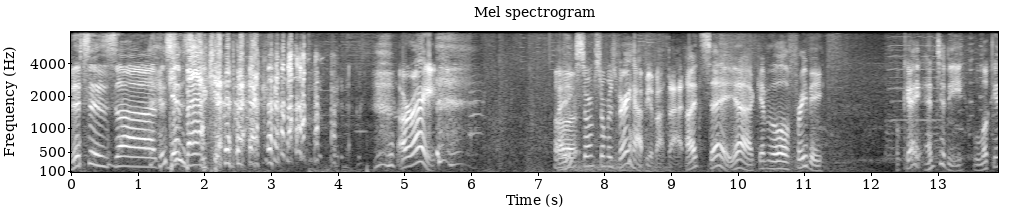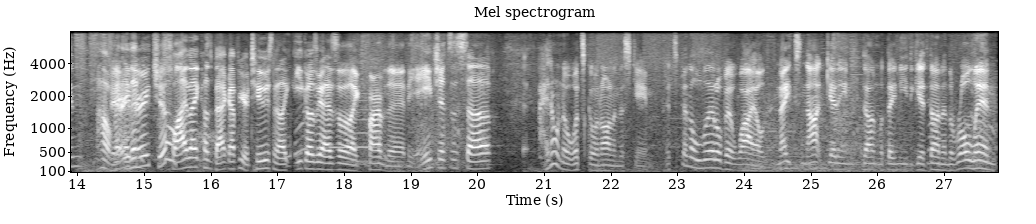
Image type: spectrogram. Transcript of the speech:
This is uh this Get is back. all right. I Uh, think Stormstormer's very happy about that. I'd say, yeah. Give him a little freebie. Okay, Entity looking Oh, very man. And very chill. Flyby comes back up here too, so like Ego's guys to like farm the the ancients and stuff. I don't know what's going on in this game. It's been a little bit wild. Knight's not getting done what they need to get done, and the roll in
